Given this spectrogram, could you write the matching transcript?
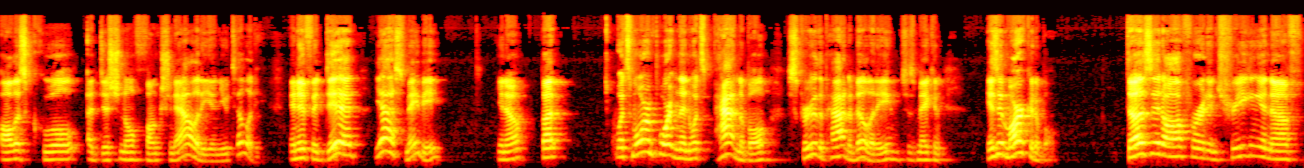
all this cool additional functionality and utility. And if it did, yes, maybe, you know, but what's more important than what's patentable, screw the patentability, just making, is it marketable? does it offer an intriguing enough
